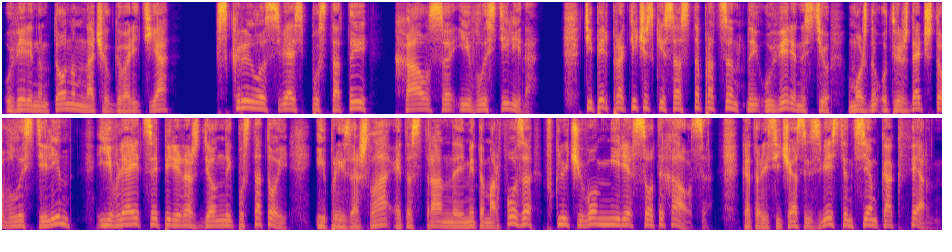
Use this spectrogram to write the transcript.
уверенным тоном начал говорить я, вскрыла связь пустоты, хаоса и властелина. Теперь практически со стопроцентной уверенностью можно утверждать, что властелин является перерожденной пустотой, и произошла эта странная метаморфоза в ключевом мире соты хаоса, который сейчас известен всем как Ферн.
